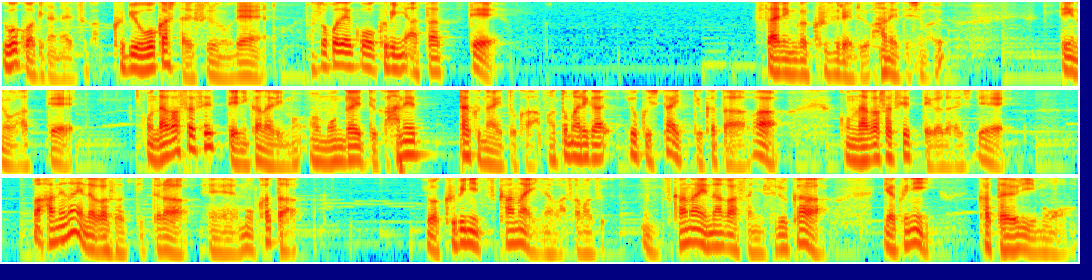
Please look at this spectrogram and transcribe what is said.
動くわけじゃないですか。首を動かしたりするのでそこでこう首に当たってスタイリングが崩れる跳ねてしまうっていうのがあってこ長さ設定にかなり問題というか跳ねたくないとかまとまりが良くしたいっていう方はこの長さ設定が大事で、まあ、跳ねない長さって言ったら、えー、もう肩要は首につかない長さまず、うん、つかない長さにするか逆に肩よりも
